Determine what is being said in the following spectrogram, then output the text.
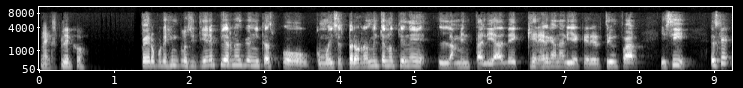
¿Me explico? Pero, por ejemplo, si tiene piernas biónicas, o como dices, pero realmente no tiene la mentalidad de querer ganar y de querer triunfar. Y sí, es que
